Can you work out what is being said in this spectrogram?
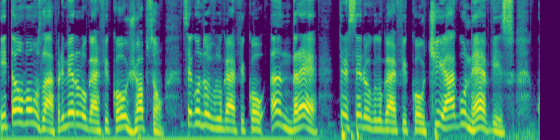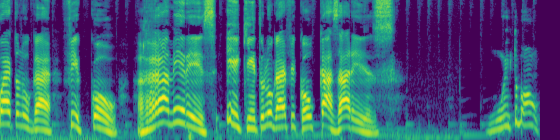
Então vamos lá, primeiro lugar ficou Jobson, segundo lugar ficou André, terceiro lugar ficou Thiago Neves, quarto lugar ficou Ramires e quinto lugar ficou Casares. Muito bom.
